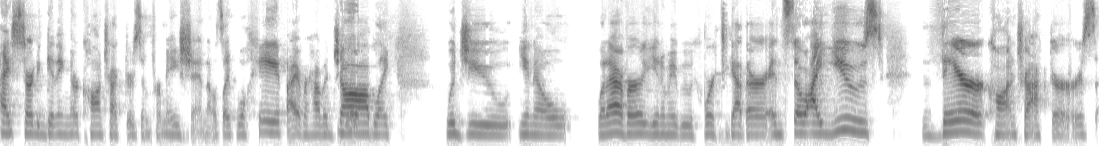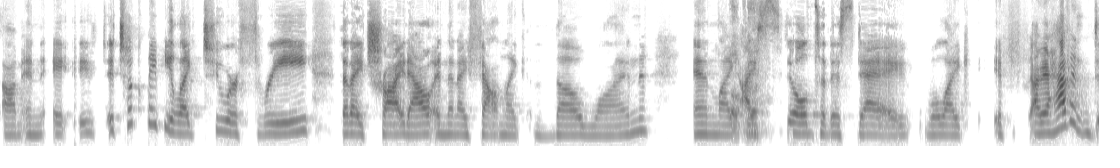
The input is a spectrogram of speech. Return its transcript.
I started getting their contractor's information. I was like, well, hey, if I ever have a job, like, would you, you know, whatever, you know, maybe we could work together. And so I used their contractors. Um, and it, it, it took maybe like two or three that I tried out. And then I found like the one. And like, I still to this day will like, if I haven't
